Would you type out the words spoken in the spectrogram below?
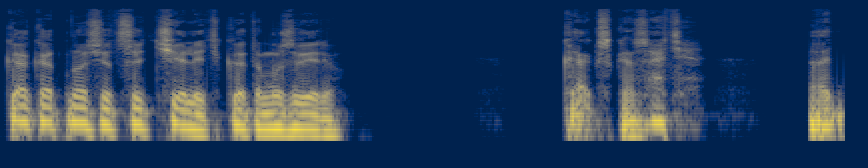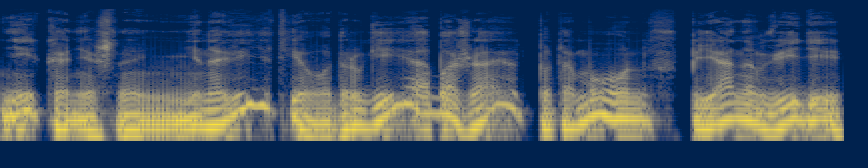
как относится челядь к этому зверю?» «Как сказать? Одни, конечно, ненавидят его, другие обожают, потому он в пьяном виде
